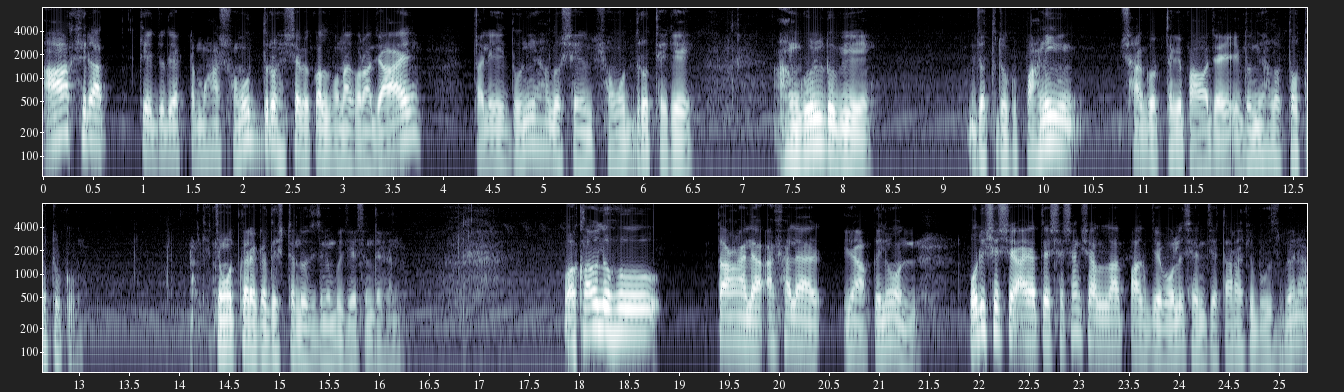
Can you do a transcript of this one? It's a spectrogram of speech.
আখিরাতকে যদি একটা মহাসমুদ্র হিসেবে কল্পনা করা যায়, তাহলে এই দুনিয়া হলো সেই সমুদ্র থেকে আঙ্গুল ডুবিয়ে যতটুকু পানি সাগর থেকে পাওয়া যায়, এই দুনিয়া হলো ততটুকু। চমৎকার একটা দৃষ্টান্ত তিনি বুঝিয়েছেন, দেখেন। ওয়াকাউলহু তাআলা আফালা ইয়াকিলুন। পরিশেষে আয়াতের শেষাংশে আল্লাহ পাক যে বলেছেন যে তারা কি বুঝবে না?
